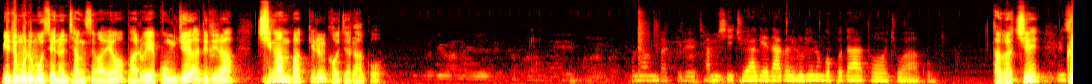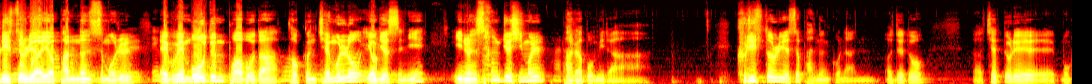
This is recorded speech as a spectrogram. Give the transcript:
믿음으로 모세는 장성하여 바로의 공주의 아들이라 칭함 받기를 거절하고 고난받기를 잠시 죄악의 낙을 누리는 것보다 더 좋아하고 다 같이 그리스도를 위하여 받는 수모를 애굽의 모든 보아보다 더 큰 재물로 여겼으니 이는 상주심을 바라봅니다. 그리스도를 위해서 받는 고난. 어제도 어, 제 또래 목,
